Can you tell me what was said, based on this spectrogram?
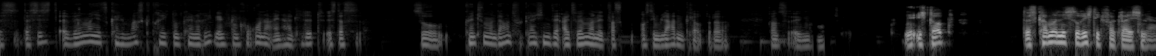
das, das ist, äh, wenn man jetzt keine Maske trägt und keine Regeln von Corona einhaltet, ist das so, könnte man damit vergleichen, als wenn man etwas aus dem Laden klaut oder sonst irgendwo. Nee, Ich glaube, das kann man nicht so richtig vergleichen. Ja,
